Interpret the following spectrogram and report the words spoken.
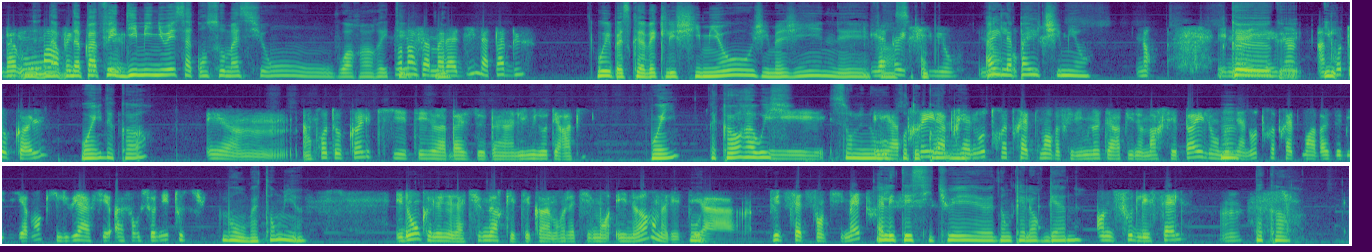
Ben, moi, n'a en fait, n'a pas fait diminuer sa consommation, voire arrêter. Pendant sa Non. maladie, n'a pas bu. Oui, parce qu'avec les chimios, j'imagine. Les... Il n'a pas eu de chimio. Ah, Non, il n'a pas eu de chimio. Il, que- a, il a eu un, que- un il- protocole Oui, d'accord. et euh, un protocole qui était à base de ben, l'immunothérapie. Oui, d'accord. Ah oui. Et, sont après, il a pris oui. un autre traitement parce que l'immunothérapie ne marchait pas. Ils lui ont Hmm. donné un autre traitement à base de médicaments qui lui a, fait, a fonctionné tout de suite. Bon, bah tant mieux. Et donc, le- la tumeur qui était quand même relativement énorme, elle était Oui. à plus de 7 cm Elle était située euh, dans quel organe? En dessous de l'aisselle. Hein, D'accord.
